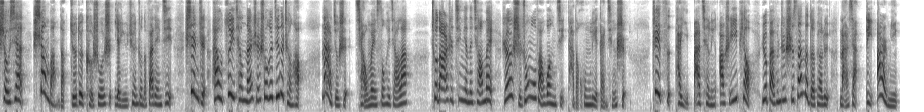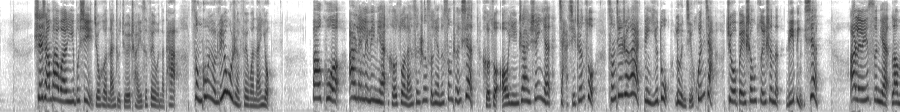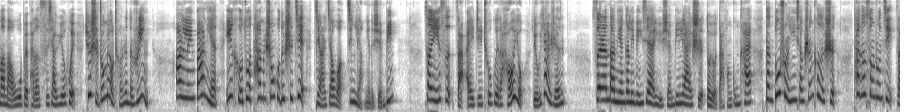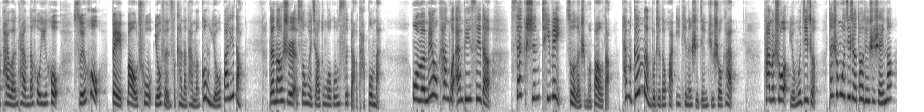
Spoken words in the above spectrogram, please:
首先上榜的绝对可说是演艺圈中的发电机，甚至还有最强男神收割机的称号，那就是乔妹宋慧乔啦。出道二十七年的乔妹，仍然始终无法忘记她的轰烈感情史。这次她以八千零二十一票，约百分之十三的得票率拿下第二名。时常拍完一部戏就和男主角传一次绯闻的她，总共有六任绯闻男友。包括二零零零年合作《蓝色生死恋》的宋承宪，合作《All In 真爱宣言》假戏真做，曾经认爱并一度论及婚嫁，却又悲伤最深的李秉宪。二零零四年《浪漫满屋》被拍到私下约会，却始终没有承认的 Rain。二零零八年因合作《他们生活的世界》，进而交往近两年的玄彬。曾疑似在 IG 出柜的好友刘亚仁。虽然当年跟李秉宪与玄彬恋爱时都有大方公开，但多数人印象深刻的是。他跟宋仲基在拍完《太阳的后裔》后，随后被爆出有粉丝看到他们共游巴厘岛，但当时宋慧乔通过公司表达不满：“我们没有看过 NBC 的 Section TV 做了什么报道，他们根本不值得花一天的时间去收看。他们说有目击者，但是目击者到底是谁呢？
